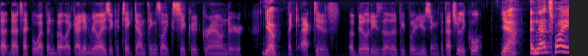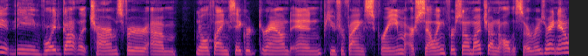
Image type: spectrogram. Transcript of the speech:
that that type of weapon. But like I didn't realize it could take down things like Sacred Ground or Yep. like active abilities that other people are using. But that's really cool. Yeah, and that's why the Void Gauntlet charms for um, nullifying Sacred Ground and putrefying Scream are selling for so much on all the servers right now.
